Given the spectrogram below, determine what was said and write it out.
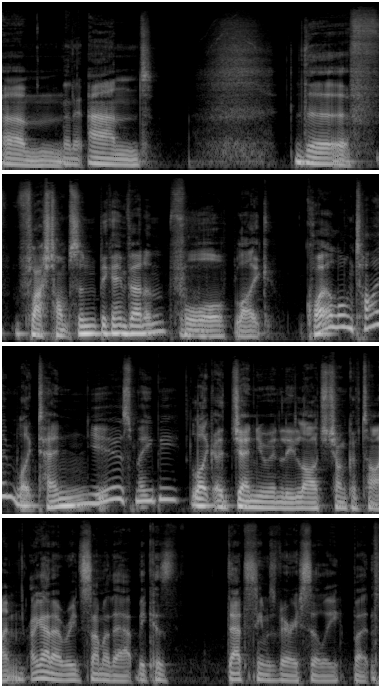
um And it- and the F- Flash Thompson became Venom for like quite a long time, like 10 years maybe, like a genuinely large chunk of time. I gotta read some of that because that seems very silly, but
